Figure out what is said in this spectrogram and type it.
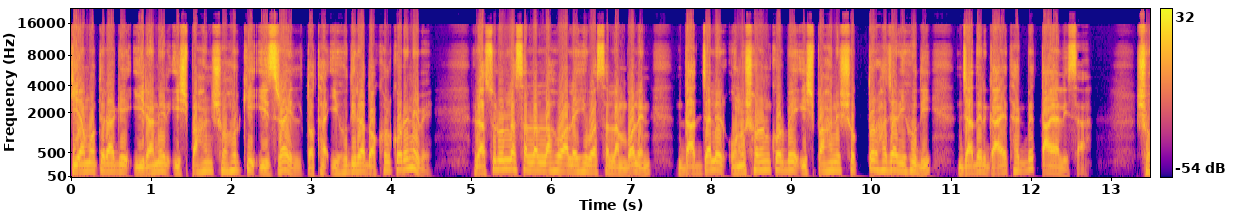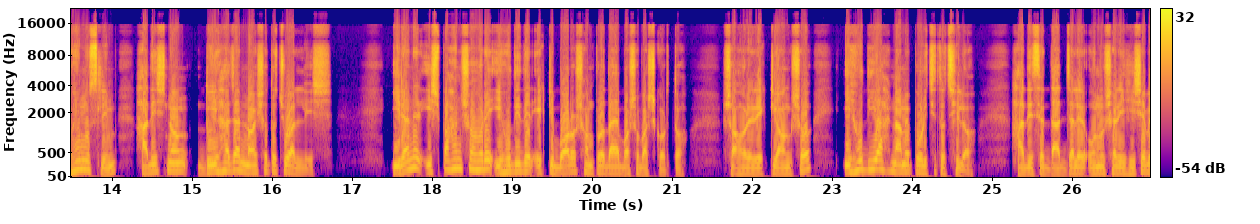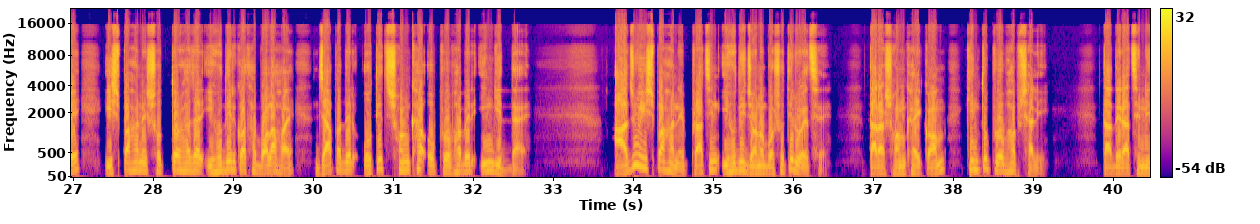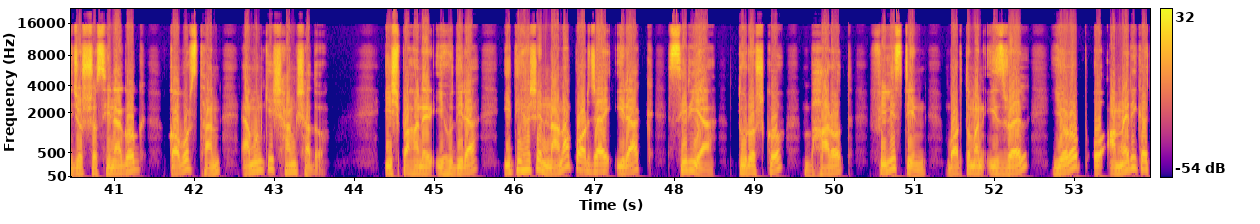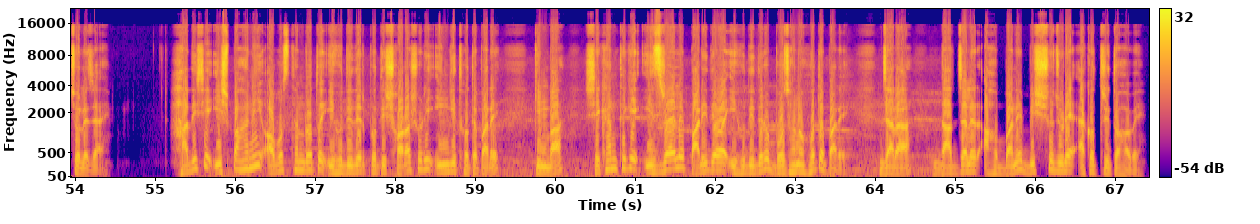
কিয়ামতের আগে ইরানের ইস্পাহান শহর কি ইসরায়েল তথা ইহুদিরা দখল করে নেবে? রাসূলুল্লাহ সাল্লাল্লাহু আলহি ওয়াসাল্লাম বলেন, দাজ্জালের অনুসরণ করবে ইস্পাহানের সত্তর হাজার ইহুদি, যাদের গায়ে থাকবে তায়ালিসা। সহি মুসলিম, হাদিস নং দুই ইরানের ইস্পাহান শহরে ইহুদিদের একটি বড় সম্প্রদায় বসবাস করত। শহরের একটি অংশ ইহুদিয়াহ নামে পরিচিত ছিল। হাদিসের দাজ্জালের অনুসারী হিসেবে ইস্পাহানে সত্তর হাজার ইহুদির কথা বলা হয়, যা তাদের অতীত সংখ্যা ও প্রভাবের ইঙ্গিত দেয়। আজও ইস্পাহানে প্রাচীন ইহুদি জনবসতি রয়েছে। তারা সংখ্যায় কম, কিন্তু প্রভাবশালী। তাদের আছে নিজস্ব সিনাগোগ, কবরস্থান, এমনকি সাংসাদও। ইস্পাহানের ইহুদিরা ইতিহাসের নানা পর্যায়ে ইরাক, সিরিয়া, তুরস্ক, ভারত, ফিলিস্তিন, বর্তমান ইসরায়েল, ইউরোপ ও আমেরিকা চলে যায়। হাদিসে ইস্পাহানি অবস্থানরত ইহুদিদের প্রতি সরাসরি ইঙ্গিত হতে পারে, কিংবা সেখান থেকে ইসরায়েলে পাড়ি দেওয়া ইহুদিদেরও বোঝানো হতে পারে, যারা দাজ্জালের আহ্বানে বিশ্বজুড়ে একত্রিত হবে।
